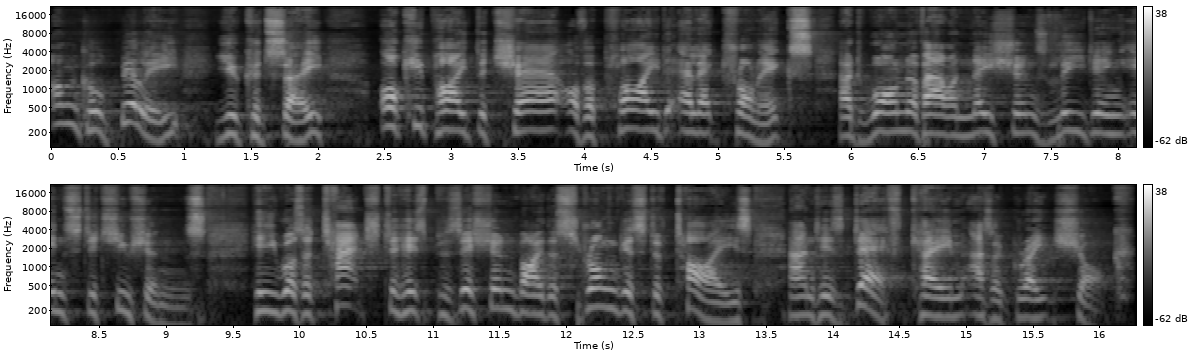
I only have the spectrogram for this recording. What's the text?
Uncle Billy, you could say, occupied the chair of applied electronics at one of our nation's leading institutions. He was attached to his position by the strongest of ties, and his death came as a great shock.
